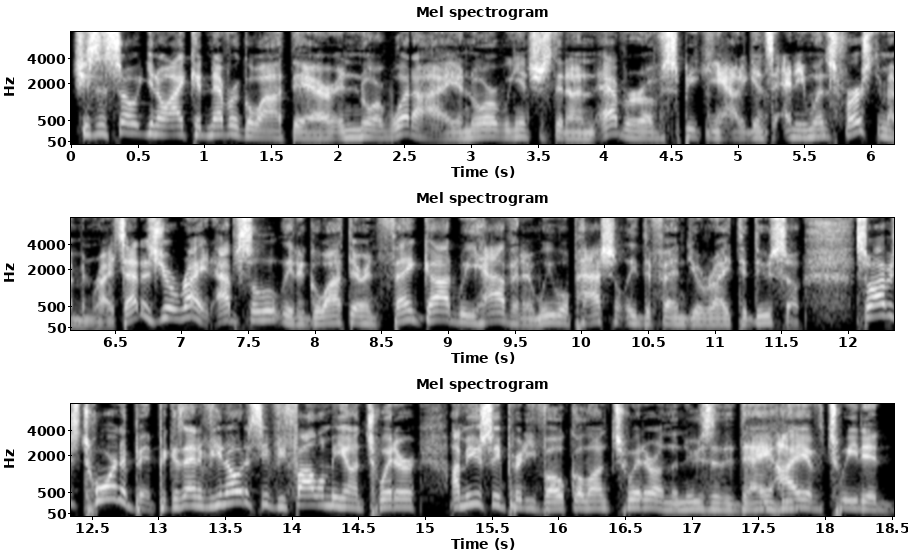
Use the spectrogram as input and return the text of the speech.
She says, so, you know, I could never go out there, and nor would I, and nor are we interested on ever of speaking out against anyone's First Amendment rights. That is your right, absolutely, to go out there, and thank God we have it, and we will passionately defend your right to do so. So I was torn a bit because, and if you notice, if you follow me on Twitter, I'm usually pretty vocal on Twitter on the news of the day. Mm-hmm. I have tweeted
